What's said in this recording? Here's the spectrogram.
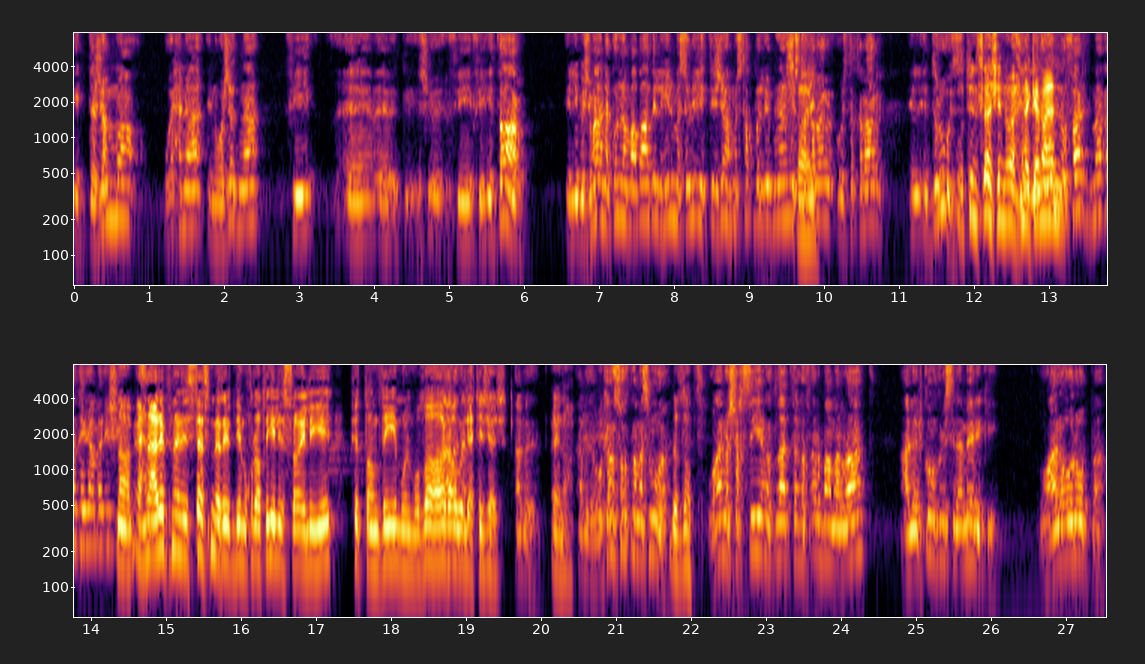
التجمع وإحنا انوجدنا في في في إطار اللي بيجمعنا كلنا مع بعض اللي هي المسؤولية تجاه مستقبل لبنان صحيح. واستقرار واستقرار الدروز وتنساش إنه إحنا يعني كمان فرد ما قدر يعمل شيء نعم إحنا عرفنا نستثمر الديمقراطية الإسرائيلية في التنظيم والمظاهرة أبداً. والاحتجاج. أبدا. أي نعم. أبدا. وكان صوتنا مسموع. بالضبط. وأنا شخصيا طلعت ثلاث أربع مرات على الكونغرس الأمريكي وعلى أوروبا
